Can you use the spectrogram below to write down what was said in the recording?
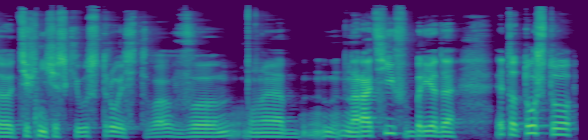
э, технические устройства в э, нарратив бреда, это то, что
